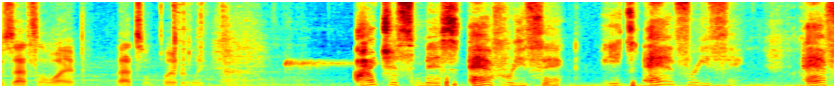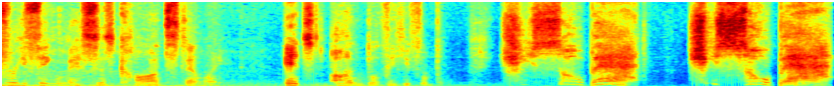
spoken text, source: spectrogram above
Because that's a wipe. That's literally. I just miss everything. It's everything. Everything misses constantly. It's unbelievable. She's so bad. She's so bad.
